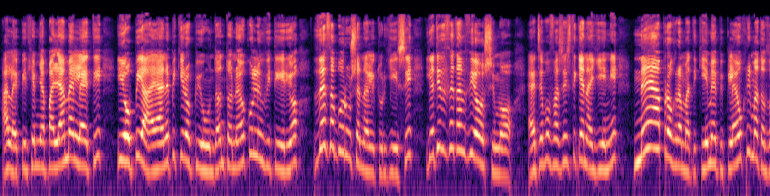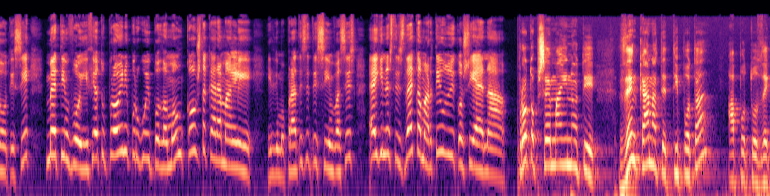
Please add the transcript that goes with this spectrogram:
αλλά υπήρχε μια παλιά μελέτη η οποία, εάν επικυροποιούνταν, το νέο κολυμβητήριο δεν θα μπορούσε να λειτουργήσει γιατί δεν θα ήταν βιώσιμο. Έτσι αποφασίστηκε να γίνει νέα προγραμματική με επιπλέον χρηματοδότηση με την βοήθεια του πρώην Υπουργού Υποδομών Κώστα Καραμαλή. Η δημοπράτηση της σύμβασης έγινε στις 10 Μαρτίου του 2021. Πρώτο ψέμα είναι ότι δεν κάνατε τίποτα από το 19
